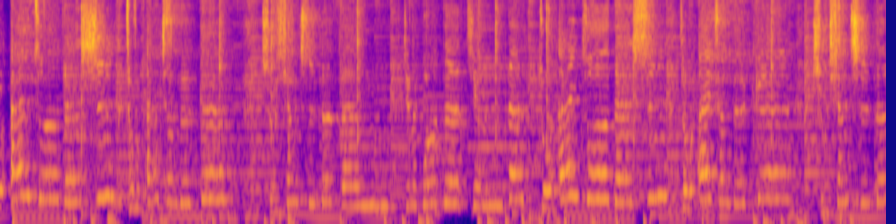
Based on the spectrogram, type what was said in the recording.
我爱做的事，唱我爱唱的歌，吃我想吃的饭，简单过得简单。做我爱做的事，唱我爱唱的歌，吃我想吃的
